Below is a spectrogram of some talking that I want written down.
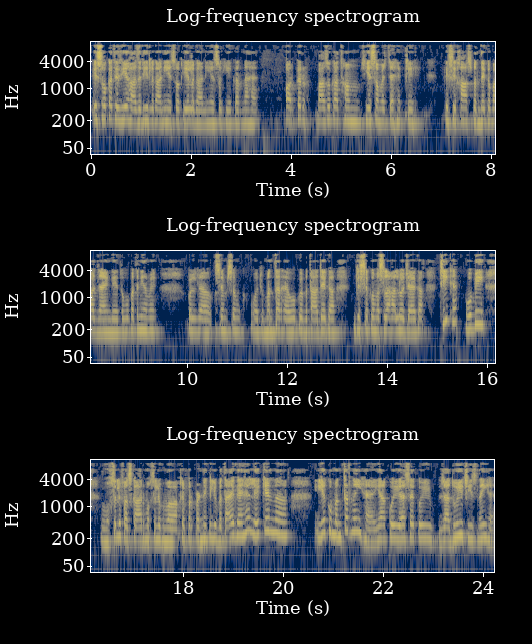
اس وقت یہ حاضری لگانی ہے، اس وقت یہ لگانی ہے، اس وقت یہ کرنا ہے۔ اور پھر بعض اوقات ہم یہ سمجھتے ہیں کہ کسی خاص بندے کے پاس جائیں گے تو وہ پتہ نہیں ہمیں کل سم سم وہ جو منتر ہے، وہ کوئی بتا دے گا، جس سے کوئی مسئلہ حل ہو جائے گا۔ ٹھیک ہے، وہ بھی مختلف ازکار مختلف مواقع پر پڑھنے کے لیے بتائے گئے ہیں، لیکن یہ کوئی منتر نہیں ہے، یا کوئی ایسے کوئی جادوئی چیز نہیں ہے،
